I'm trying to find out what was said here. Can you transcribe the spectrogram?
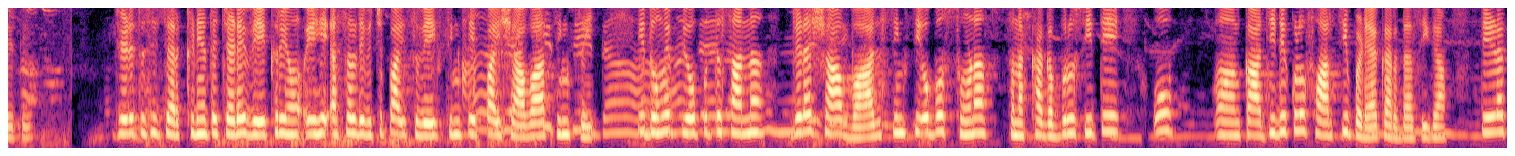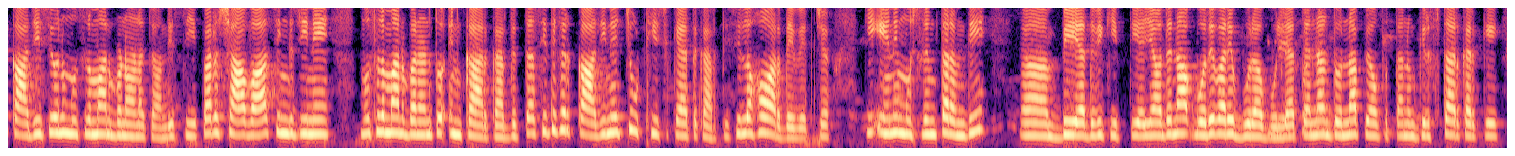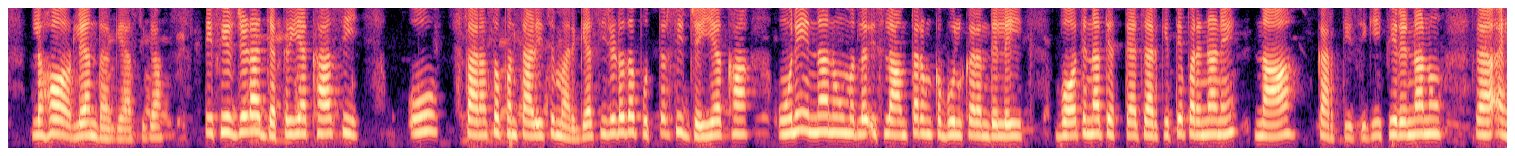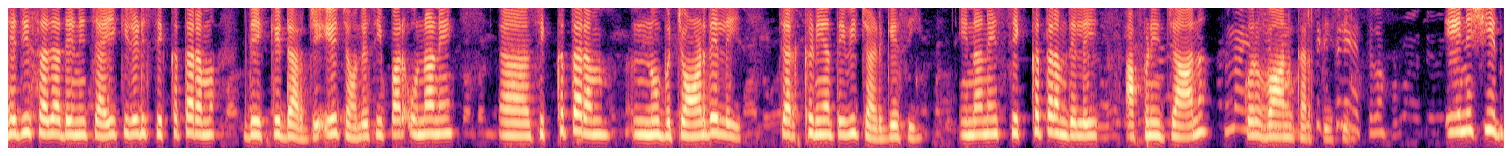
ਤੇ ਜਿਹੜੇ ਤੁਸੀਂ ਚਰਖੜੀਆਂ ਤੇ ਚੜੇ ਵੇਖ ਰਹੇ ਹੋ, ਇਹ ਅਸਲ ਦੇ ਵਿੱਚ ਭਾਈ ਸੁਵੇਗ ਸਿੰਘ ਤੇ ਭਾਈ ਸ਼ਾਹਵਾਜ਼ ਸਿੰਘ ਸੀ। ਇਹ ਦੋਵੇਂ ਪਿਓ ਪੁੱਤ ਸਨ। ਜਿਹੜਾ ਸ਼ਾਹਵਾਜ਼ ਸਿੰਘ ਸੀ, ਉਹ ਬਹੁਤ ਸੋਹਣਾ ਸੁਨੱਖਾ ਗੱਭਰੂ ਸੀ ਤੇ ਉਹ ਕਾਜੀ ਦੇ ਕੋਲੋਂ ਫਾਰਸੀ ਪੜਿਆ ਕਰਦਾ ਸੀਗਾ ਤੇ ਜਿਹੜਾ ਕਾਜੀ ਸੀ ਉਹਨੂੰ ਮੁਸਲਮਾਨ ਬਣਾਉਣਾ ਚਾਹੁੰਦੀ ਸੀ ਪਰ ਸ਼ਾਹਵਾਜ਼ ਸਿੰਘ ਜੀ ਨੇ ਮੁਸਲਮਾਨ ਬਣਨ ਤੋਂ ਇਨਕਾਰ ਕਰ ਦਿੱਤਾ ਸੀ ਤੇ ਫਿਰ ਕਾਜੀ ਨੇ ਝੂਠੀ ਸ਼ਿਕਾਇਤ ਕਰਤੀ ਸੀ ਲਾਹੌਰ ਦੇ ਵਿੱਚ ਕਿ ਇਹਨੇ ਮੁਸਲਿਮ ਧਰਮ ਦੀ ਅਹ, ਬੇਅਦਬੀ ਕੀਤੀ ਹੈ ਜਾਂ ਉਹਦੇ ਨਾਲ ਉਹਦੇ ਬਾਰੇ ਬੁਰਾ ਬੋਲਿਆ ਤੇ ਇਹਨਾਂ ਦੋਨਾਂ ਪਿਓ ਪੁੱਤਾਂ ਨੂੰ ਗ੍ਰਿਫਤਾਰ ਕਰਕੇ ਲਾਹੌਰ ਲਿਆਂਦਾ ਗਿਆ ਸੀਗਾ ਤੇ ਫਿਰ ਜਿਹੜਾ ਜ਼ਕਰੀਆ ਖਾਂ ਸੀ ਉਹ 1745 ਚ ਮਰ ਗਿਆ ਸੀ ਜਿਹੜਾ ਉਹਦਾ ਪੁੱਤਰ ਸੀ ਜਈਆ ਖਾਂ ਉਹਨੇ ਇਹਨਾਂ ਨੂੰ ਮਤਲਬ ਇਸਲਾਮ ਧਰਮ ਕਬੂਲ ਕਰਨ ਦੇ ਲਈ ਬਹੁਤ ਇਹਨਾਂ ਤੇ ਅਤਿਆਚਾਰ ਕੀਤੇ ਪਰ ਇਹਨਾਂ ਨੇ ਨਾ ਕਰਤੀ ਸੀਗੀ ਫਿਰ ਇਹਨਾਂ ਨੂੰ ਇਹੋ ਜੀ ਸਜ਼ਾ ਦੇਣੀ ਚਾਹੀ ਕਿ ਜਿਹੜੀ ਸਿੱਖ ਧਰਮ ਦੇਖ ਕੇ ਡਰ ਜੇ ਇਹ ਚਾਹੁੰਦੇ ਸੀ ਪਰ ਉਹਨਾਂ ਨੇ ਸਿੱਖ ਧਰਮ ਨੂੰ ਬਚਾਉਣ ਦੇ ਲਈ ਚਰਖੜੀਆਂ ਤੇ ਵੀ ਚੜ ਗਏ ਸੀ ਇਹਨਾਂ ਨੇ ਸਿੱਖ ਧਰਮ ਦੇ ਲਈ ਆਪਣੀ ਜਾਨ ਕੁਰਬਾਨ ਕਰਤੀ ਸੀ ਇਹ ਨੇ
